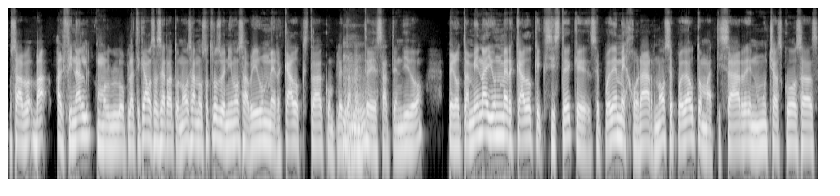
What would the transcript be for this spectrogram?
O sea, va al final, como lo platicamos hace rato, ¿no? O sea, nosotros venimos a abrir un mercado que estaba completamente desatendido pero también hay un mercado que existe que se puede mejorar, ¿no? Se puede automatizar en muchas cosas,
